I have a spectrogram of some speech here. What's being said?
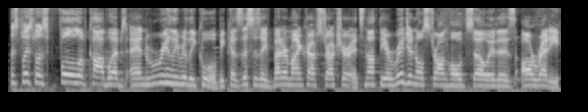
This place was full of cobwebs and really, really cool because this is a better Minecraft structure. It's not the original stronghold, so it is already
